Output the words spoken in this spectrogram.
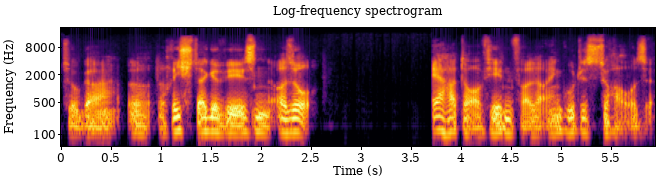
sogar äh, Richter gewesen. Also er hatte auf jeden Fall ein gutes Zuhause.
